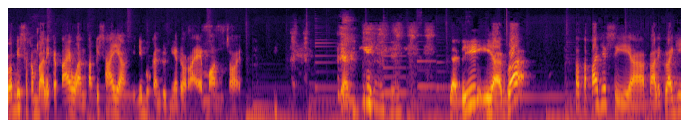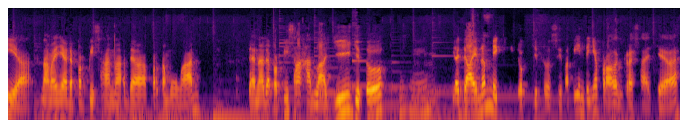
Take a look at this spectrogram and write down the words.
gue bisa kembali ke Taiwan tapi sayang ini bukan dunia Doraemon coy. Jadi jadi ya gue tetap aja sih ya balik lagi ya. Namanya ada perpisahan ada pertemuan dan ada perpisahan lagi gitu. Mm-mm. ya dynamic hidup gitu sih tapi intinya progres aja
